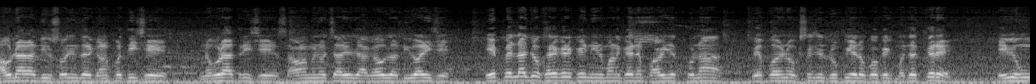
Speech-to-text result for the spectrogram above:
આવનારા દિવસોની અંદર ગણપતિ છે, નવરાત્રિ છે, શ્રાવણ મહિનો ચાલ્યો છે અગાઉ દિવાળી છે એ પહેલાં જો ખરેખર કંઈ નિર્માણ કરીને પાવીજતપુરના વેપારીને ઓક્સિજન રૂપી લોકો કંઈક મદદ કરે, એવી હું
